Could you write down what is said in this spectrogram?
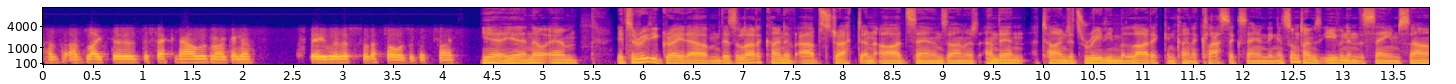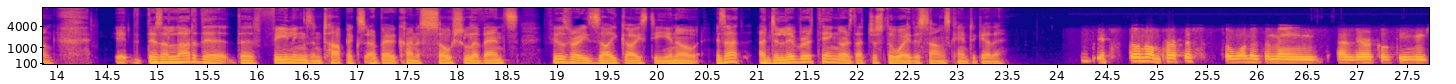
have, have liked the the second album. Are going to stay with us, so that's always a good sign. Yeah, yeah, no, um, it's a really great album. There's a lot of kind of abstract and odd sounds on it, and then at times it's really melodic and kind of classic sounding, and sometimes even in the same song. It, there's a lot of the the feelings and topics are about kind of social events. feels very zeitgeisty, you know. Is that a deliberate thing, or is that just the way the songs came together? It's done on purpose. So one of the main uh, lyrical themes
